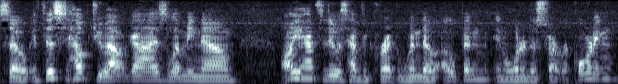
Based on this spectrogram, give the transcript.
So if this helped you out, guys, let me know. All you have to do is have the correct window open in order to start recording.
